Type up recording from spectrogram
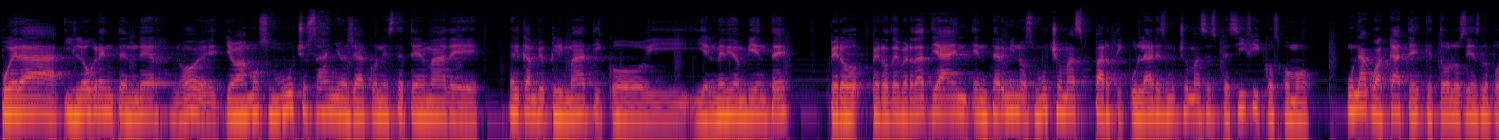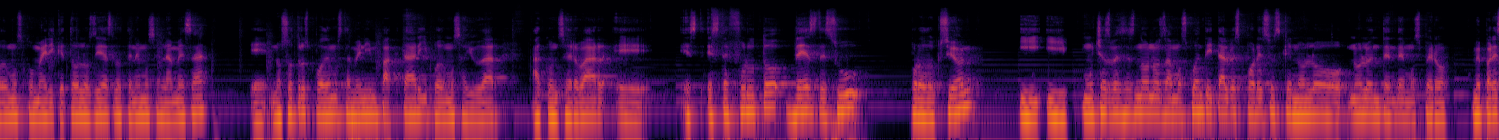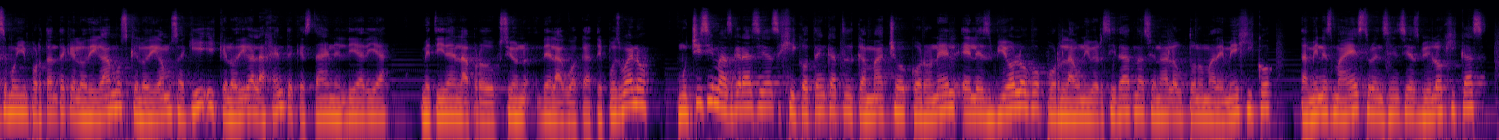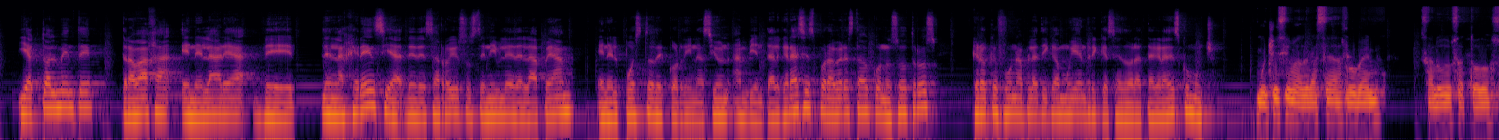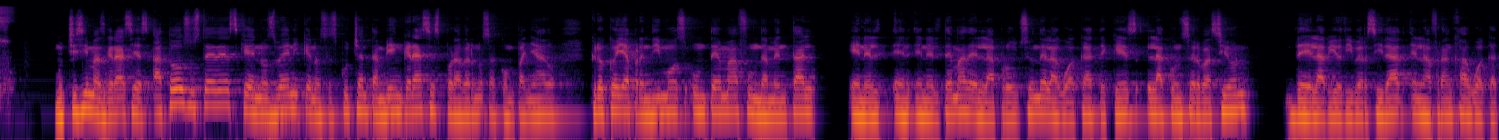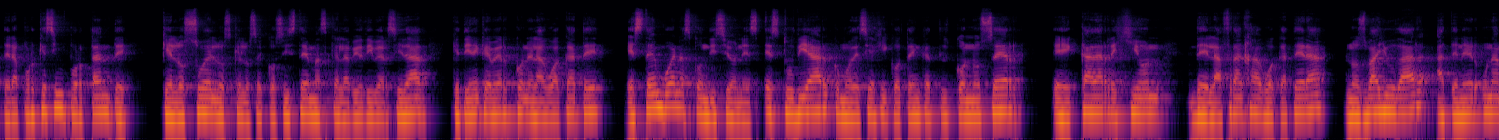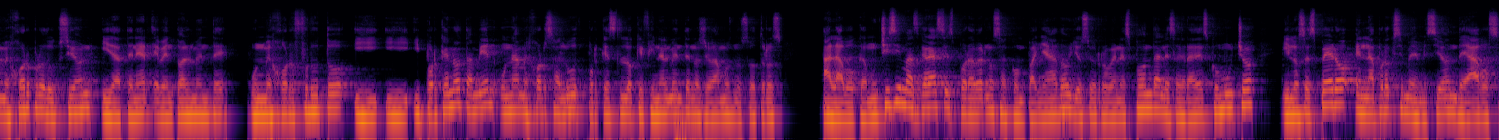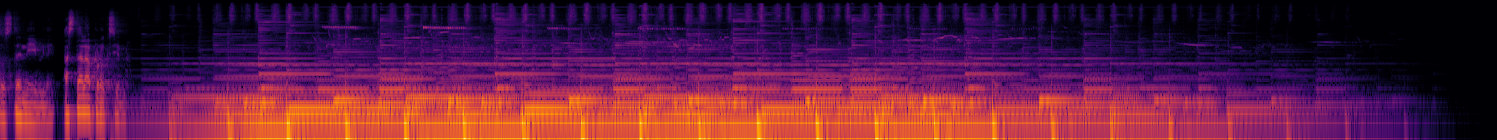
pueda y logre entender, ¿no? Eh, llevamos muchos años ya con este tema de el cambio climático y, el medio ambiente, pero, pero de verdad ya en, términos mucho más particulares, mucho más específicos, como un aguacate, que todos los días lo podemos comer y que todos los días lo tenemos en la mesa, eh, nosotros podemos también impactar y podemos ayudar a conservar eh, este fruto desde su producción y, muchas veces no nos damos cuenta y tal vez por eso es que no lo, no lo entendemos, pero me parece muy importante que lo digamos, que lo digamos aquí y que lo diga la gente que está en el día a día metida en la producción del aguacate. Pues bueno, muchísimas gracias Jicotencatl Camacho Coronel, él es biólogo por la Universidad Nacional Autónoma de México, también es maestro en ciencias biológicas y actualmente trabaja en el área de en la gerencia de desarrollo sostenible de la APAM en el puesto de coordinación ambiental. Gracias por haber estado con nosotros Creo que fue una plática muy enriquecedora. Te agradezco mucho. Muchísimas gracias, Rubén. Saludos a todos. Muchísimas gracias. A todos ustedes que nos ven y que nos escuchan también, gracias por habernos acompañado. Creo que hoy aprendimos un tema fundamental en el, en, el tema de la producción del aguacate, que es la conservación de la biodiversidad en la franja aguacatera. Porque es importante que los suelos, que los ecosistemas, que la biodiversidad que tiene que ver con el aguacate esté en buenas condiciones, estudiar, como decía Jicotencatl, conocer eh, cada región de la franja aguacatera nos va a ayudar a tener una mejor producción y a tener eventualmente un mejor fruto y, y, ¿por qué no también una mejor salud? Porque es lo que finalmente nos llevamos nosotros a la boca. Muchísimas gracias por habernos acompañado. Yo soy Rubén Esponda, les agradezco mucho y los espero en la próxima emisión de Avo Sostenible. Hasta la próxima.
